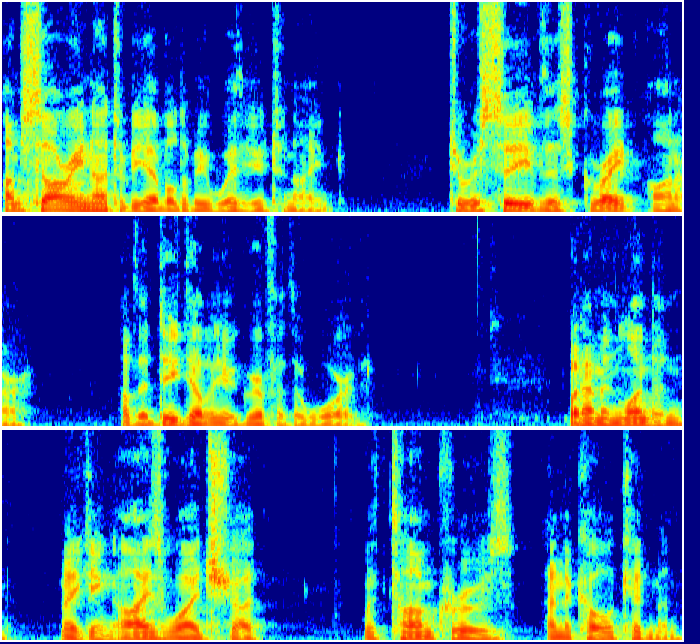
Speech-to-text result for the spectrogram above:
I'm sorry not to be able to be with you tonight to receive this great honor of the D.W. Griffith Award. But I'm in London making Eyes Wide Shut with Tom Cruise and Nicole Kidman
